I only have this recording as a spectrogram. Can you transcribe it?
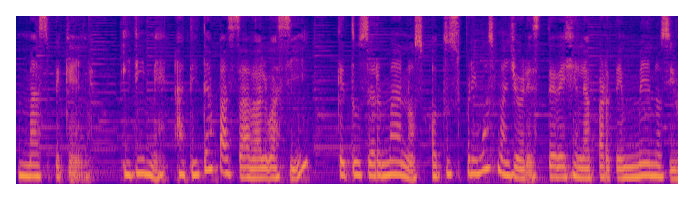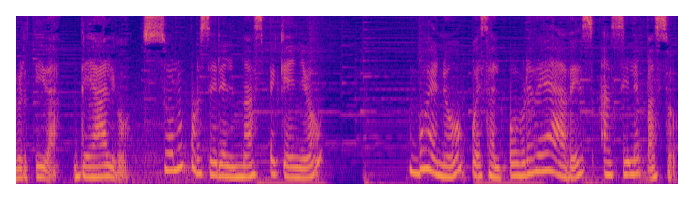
más pequeño. Y dime, ¿a ti te ha pasado algo así? ¿Que tus hermanos o tus primos mayores te dejen la parte menos divertida de algo solo por ser el más pequeño? Bueno, pues al pobre de Hades así le pasó.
